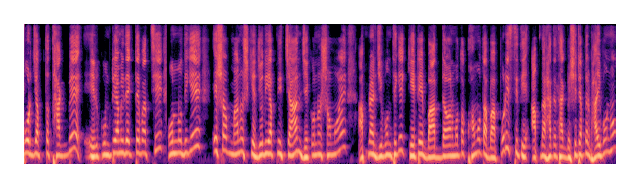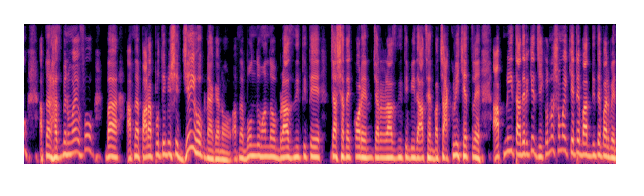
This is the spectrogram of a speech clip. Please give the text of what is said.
পর্যাপ্ত থাকবে, এরকমটি আমি দেখতে পাচ্ছি। অন্যদিকে, এসব মানুষকে যদি আপনি চান যে কোনো সময় আপনার জীবন থেকে কেটে বাদ দেওয়ার মতো ক্ষমতা বা পরিস্থিতি আপনার হাতে থাকবে, সেটি আপনার ভাই বোন হোক, আপনার হাজব্যান্ড ওয়াইফ হোক বা আপনার পাড়া প্রতিবেশী যেই হোক না কেন, আপনার বন্ধু বান্ধব রাজনীতিতে যার সাথে করেন, যারা রাজনীতিবিদ আছেন বা চাকরি ক্ষেত্রে, আপনি তাদেরকে যে কোনো সময় কেটে বাদ দিতে পারবেন।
